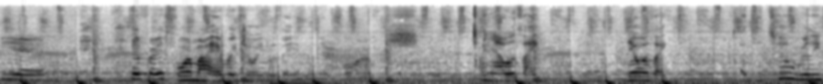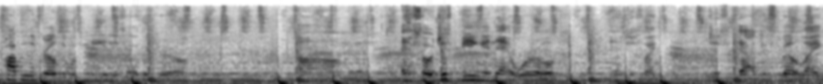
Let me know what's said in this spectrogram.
yeah. The first forum I ever joined was. And I was like, there was like the two really popular girls, it was me and this other girl. Um, and so just being in that world, and just like, just I just felt like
